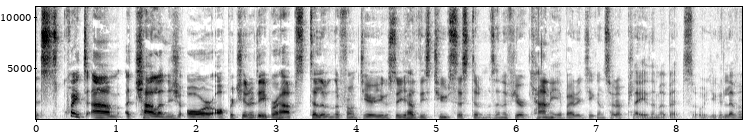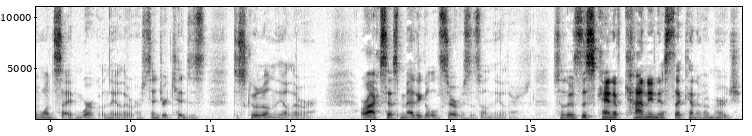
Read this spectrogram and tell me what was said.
it's quite um, a challenge or opportunity perhaps to live on the frontier. You, so you have these two systems, and if you're canny about it, you can sort of play them a bit. So you could live on one side and work on the other, or send your kids to school on the other, or, or access medical services on the other. So there's this kind of canniness that kind of emerge.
